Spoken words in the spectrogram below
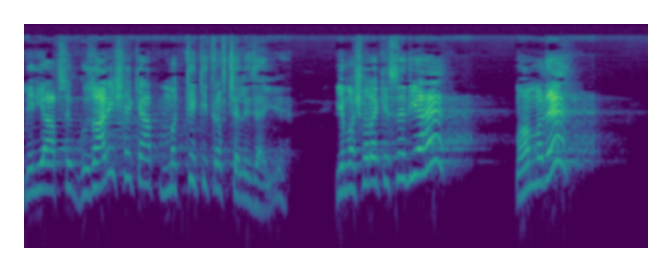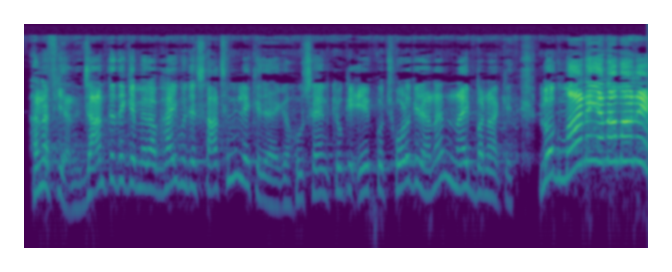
मेरी आपसे गुजारिश है कि आप मक्के की तरफ़ चले जाइए। ये मशवरा किसने दिया है? मोहम्मद हनफिया ने। जानते थे कि मेरा भाई मुझे साथ नहीं लेके जाएगा, हुसैन, क्योंकि एक को छोड़ के जाना है, नाइब बना के। लोग माने या ना माने,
